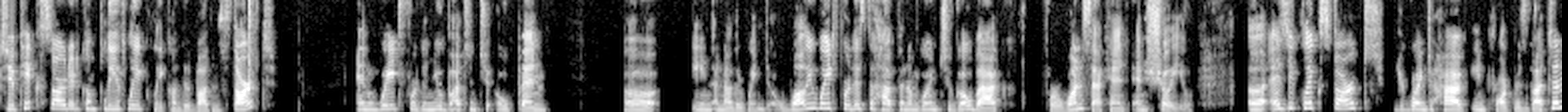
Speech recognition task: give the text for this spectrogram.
to kickstart it completely, click on the button start and wait for the new button to open uh, in another window. While you wait for this to happen, I'm going to go back for one second and show you. Uh, as you click start, you're going to have in progress button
